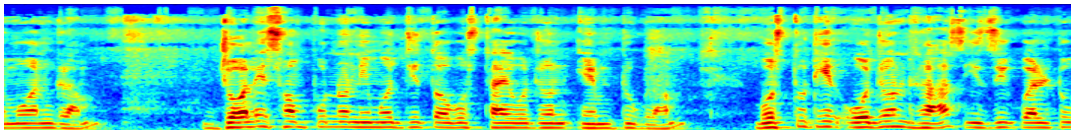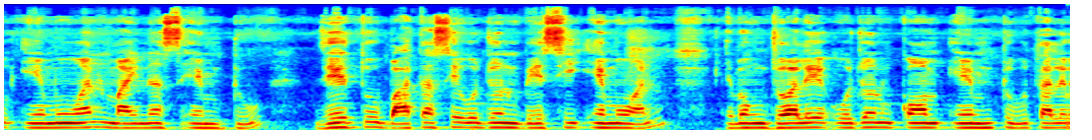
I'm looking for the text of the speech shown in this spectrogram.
এম ওয়ান গ্রাম, জলে সম্পূর্ণ নিমজ্জিত অবস্থায় ওজন এম টু গ্রাম, বস্তুটির ওজন হ্রাস is equal to M one minus M two যেহেতু বাতাসে ওজন বেশি এম ওয়ান এবং জলে ওজন কম এম টু, তাহলে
